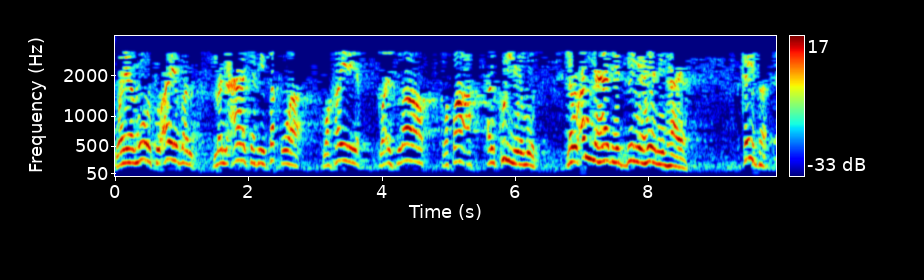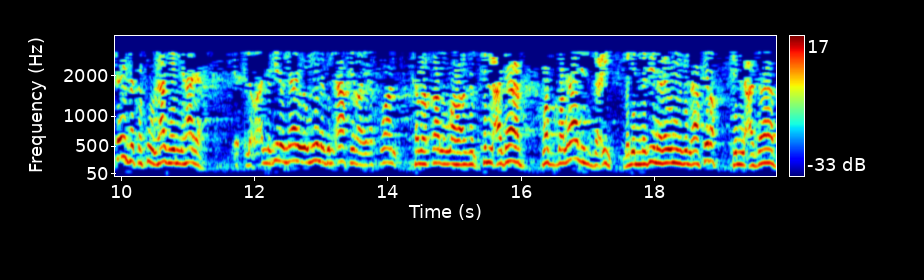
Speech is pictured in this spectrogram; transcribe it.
ويموت أيضا من عاش في تقوى وخير وإخلاص وطاعة الكل يموت. لو أن هذه الدنيا هي النهاية كيف كيف تكون هذه النهاية؟ الذين لا يؤمنون بالآخرة يا إخوان كما قال الله عز وجل في العذاب والضلال البعيد. بل الذين لا يؤمنون بالآخرة في العذاب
